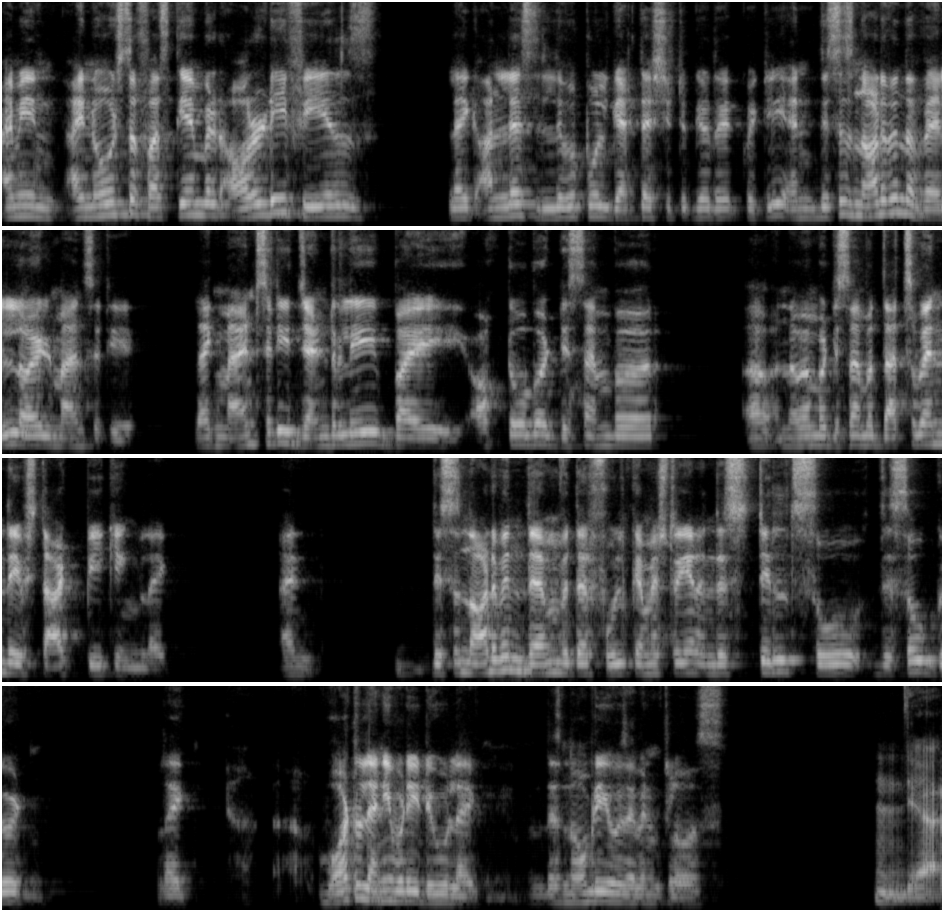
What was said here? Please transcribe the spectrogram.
I mean, I know it's the first game, but it already feels like unless Liverpool get their shit together quickly, and this is not even the well-oiled Man City. Like Man City, generally by October, December, uh, November, December, that's when they start peaking. Like, and this is not even them with their full chemistry, and, and they're still so they're so good. Like, uh, what will anybody do? Like, there's nobody who's even close. Hmm, Yeah,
